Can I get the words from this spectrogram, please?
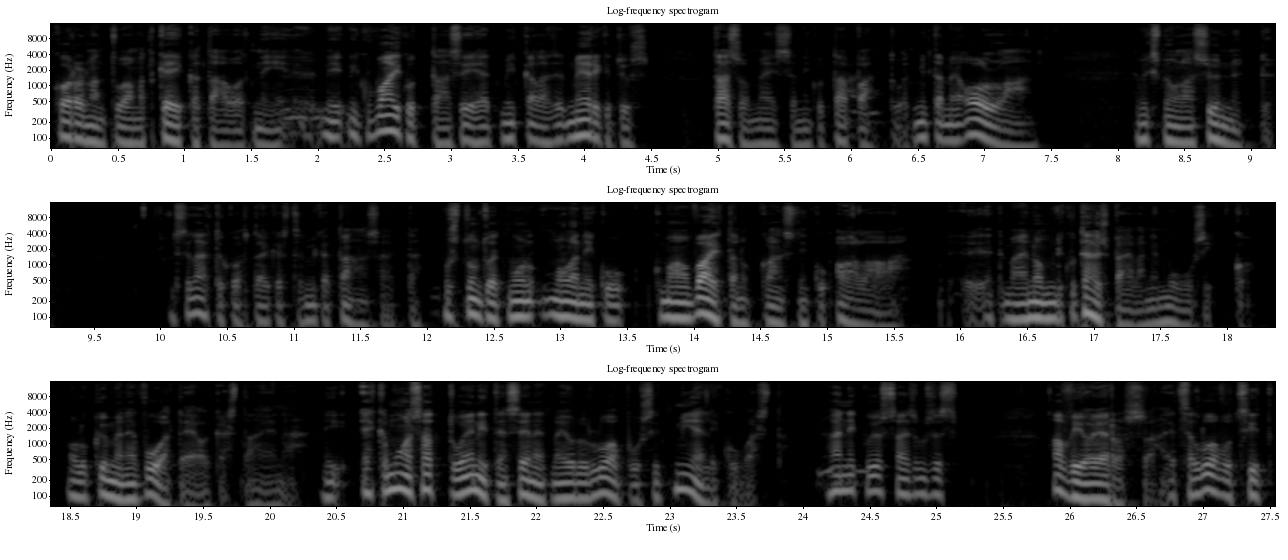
koronan tuomat keikkatauot, niin, mm. niin, niin kuin vaikuttaa siihen, että minkälaisen merkitystaso meissä niin kuin tapahtuu, että mitä me ollaan ja miksi me ollaan synnytty. Oli se lähtökohta eikä sitä mikä tahansa. Että musta tuntuu, että mulla, mulla niin kuin, kun mä oon vaihtanut niin kuin alaa, että mä en ole niin kuin täyspäiväinen muusikko, ollut kymmenen vuoteen oikeastaan enää, niin ehkä mua sattuu eniten sen, että mä joudun luopumaan siitä mielikuvasta. Vähän niin kuin jossain semmoisessa avioerossa, että sä luovut siitä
